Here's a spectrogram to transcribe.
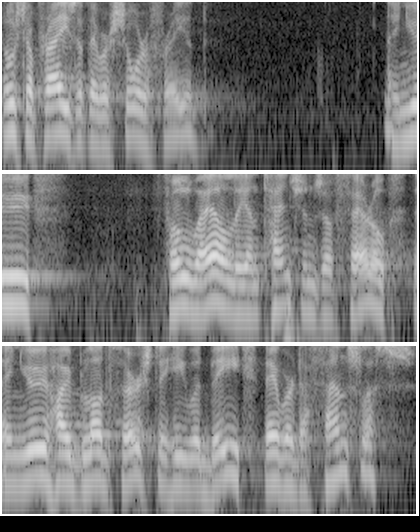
No surprise that they were sore afraid. They knew full well the intentions of Pharaoh. They knew how bloodthirsty he would be. They were defenseless.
